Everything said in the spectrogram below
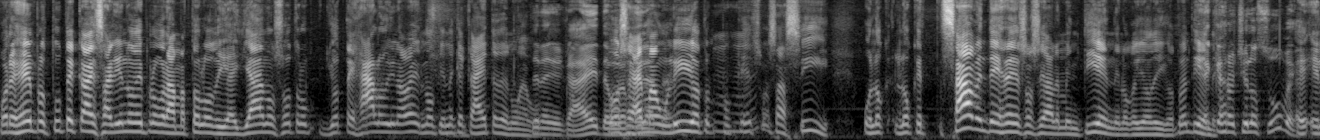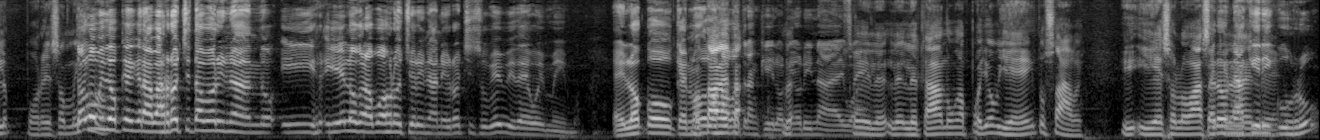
Por ejemplo, tú te caes saliendo del programa todos los días. Ya nosotros, yo te jalo de una vez. No, tienes que caerte de nuevo. Tiene que caerte. O sea, más un lío. Porque eso es así. O lo, lo que saben de redes sociales me entienden lo que yo digo. ¿Tú Es entiendes? que Rochi lo sube. Eh, eh, por eso mismo. Todos los videos que graba, Rochi estaba orinando y, y él lo grabó a Rochi orinando y Rochi subió el video hoy mismo. El loco que no, está- tranquilo, le- ni orinar igual. Sí, le, le- le está dando un apoyo bien, tú sabes. Y, y eso lo hace. Pero Nakiri Curru,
